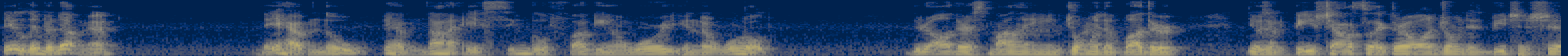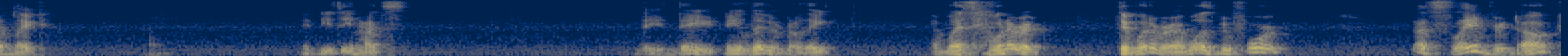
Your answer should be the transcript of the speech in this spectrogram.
they live it up, man. They have no, they have not a single fucking worry in the world they're all there smiling, enjoying the weather. It was a beach house, so like they're all enjoying this beach and shit. I'm like, these might they they they living, bro. They unless whatever whatever I was before, that's slavery, dog.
